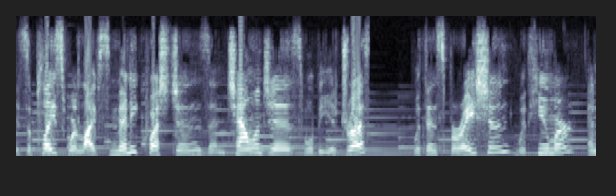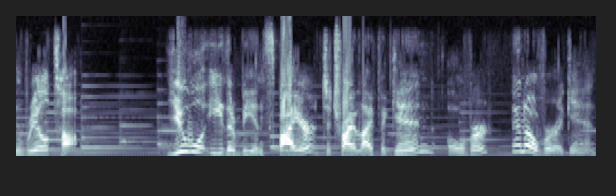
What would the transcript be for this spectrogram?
is a place where life's many questions and challenges will be addressed with inspiration, with humor, and real talk. You will either be inspired to try life again, over and over again,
